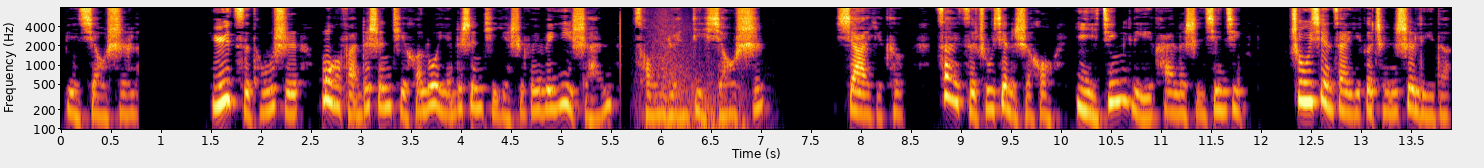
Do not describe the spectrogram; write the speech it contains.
便消失了。与此同时，莫凡的身体和洛言的身体也是微微一闪，从原地消失。下一刻，再次出现的时候，已经离开了神仙境，出现在一个城市里的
